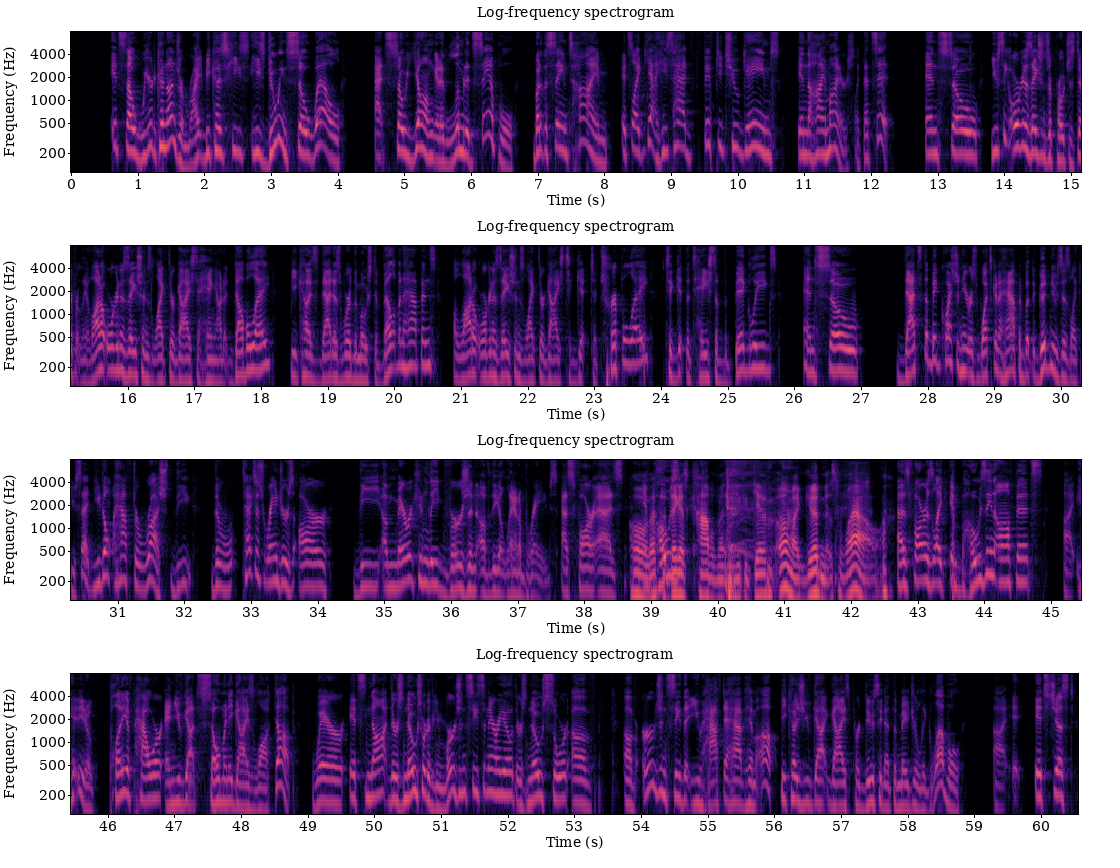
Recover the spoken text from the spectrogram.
it's a weird conundrum, right? Because he's he's doing so well at so young at a limited sample, but at the same time, it's like, yeah, he's had 52 games in the high minors. Like that's it. And so you see organizations approach this differently. A lot of organizations like their guys to hang out at double A because that is where the most development happens. A lot of organizations like their guys to get to triple A to get the taste of the big leagues. And so that's the big question here is what's going to happen. But the good news is, like you said, you don't have to rush. The the Texas Rangers are the American League version of the Atlanta Braves as far as Oh, that's the biggest compliment that you could give. Oh my goodness. Wow. as far as like imposing offense, uh, you know, plenty of power, and you've got so many guys locked up where it's not. There's no sort of emergency scenario. There's no sort of of urgency that you have to have him up because you've got guys producing at the major league level. Uh, it, it's just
